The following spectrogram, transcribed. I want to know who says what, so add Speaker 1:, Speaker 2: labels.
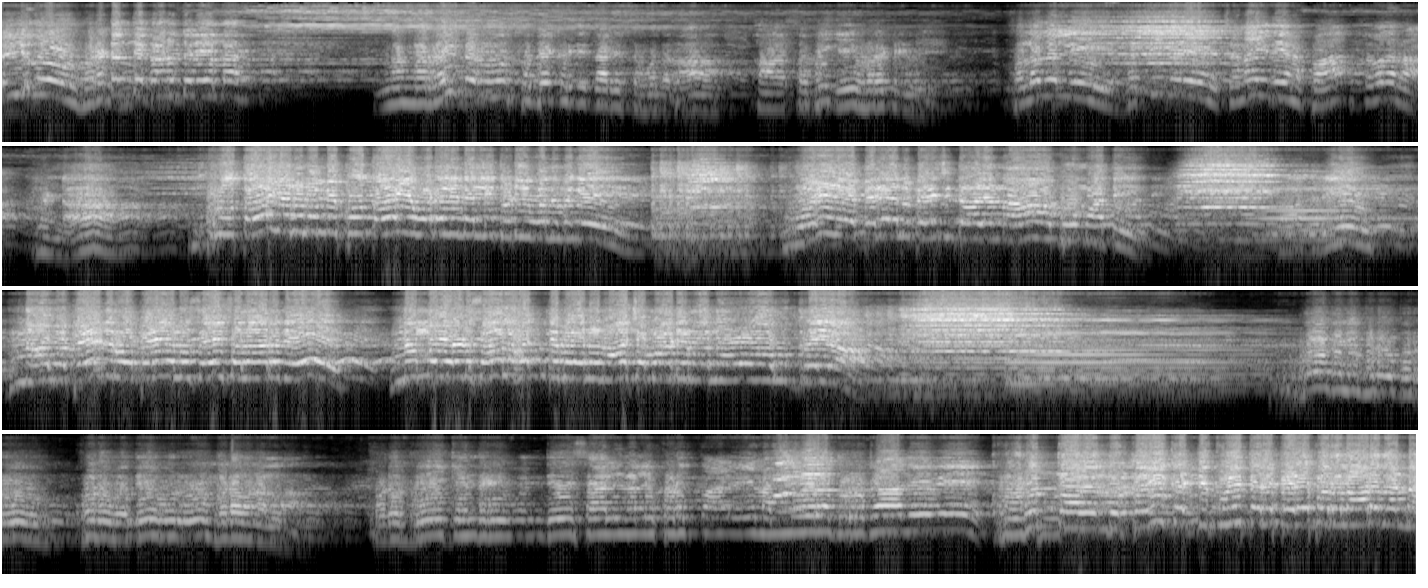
Speaker 1: ಎಲ್ಲಿಗೂ ಹೊರಟಂತೆ ಕಾಣುತ್ತದೆಯಲ್ಲ
Speaker 2: ನಮ್ಮ ರೈತರು ಸಭೆ ಕರೆದಿದ್ದಾರೆ ಸಹೋದರ. ಆ ಸಭೆಗೆ ಹೊರಟಿರುವುದು ಹೊಲದಲ್ಲಿ ಹತ್ತಿ ಬೆಳೆ ಚೆನ್ನಾಗಿದೆಯೇನಪ್ಪ ಸಹೋದರ?
Speaker 1: ಅಣ್ಣ ಭೂತಾಯಿಯನ್ನು ನಂಬಿ ಭೂತಾಯಿಯ ಒಡಲಿನಲ್ಲಿ ದುಡಿಯುವ ನಮಗೆ ಒಳ್ಳೆ ಬೆಳೆಯನ್ನು ಬೆಳೆಸಿದ್ದಾಳೆ ಆ ಭೂಮಾತೆ. ಆದರೆ ನಾವು ಬೆಳೆದಿರುವ ಬೆಳೆಯನ್ನು ಸಹಿಸಲಾರದೆ ನಮ್ಮ ಎರಡು ಸಾಲ ಹತ್ತಿ ಬೆಳೆಯನ್ನು ನಾಶ ಮಾಡಿರುವನು ಆ ಉಗ್ರಯ್ಯ.
Speaker 2: ಹೋಗಲಿ ಹುಡುಗರು ಕೊಡುವ ದೇವರು ಬಡವನಲ್ಲ. ಕೊಡಬೇಕೆಂದ್ರೆ ಒಂದೇ ಸಾಲಿನಲ್ಲಿ ಕೊಡುತ್ತಾಳೆ ನಮ್ಮೂರ ದುರ್ಗಾದೇವಿ.
Speaker 1: ಕೊಡುತ್ತಾಳೆಂದು ಕೈ ಕಟ್ಟಿ ಕುಳಿತರೆ ಬೆಳೆ ಬರಲಾರದಣ್ಣ.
